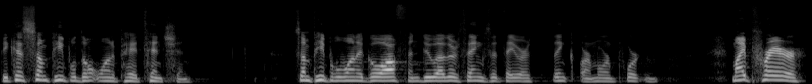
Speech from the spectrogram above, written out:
Because some people don't want to pay attention. Some people want to go off and do other things that they think are more important. My prayer,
